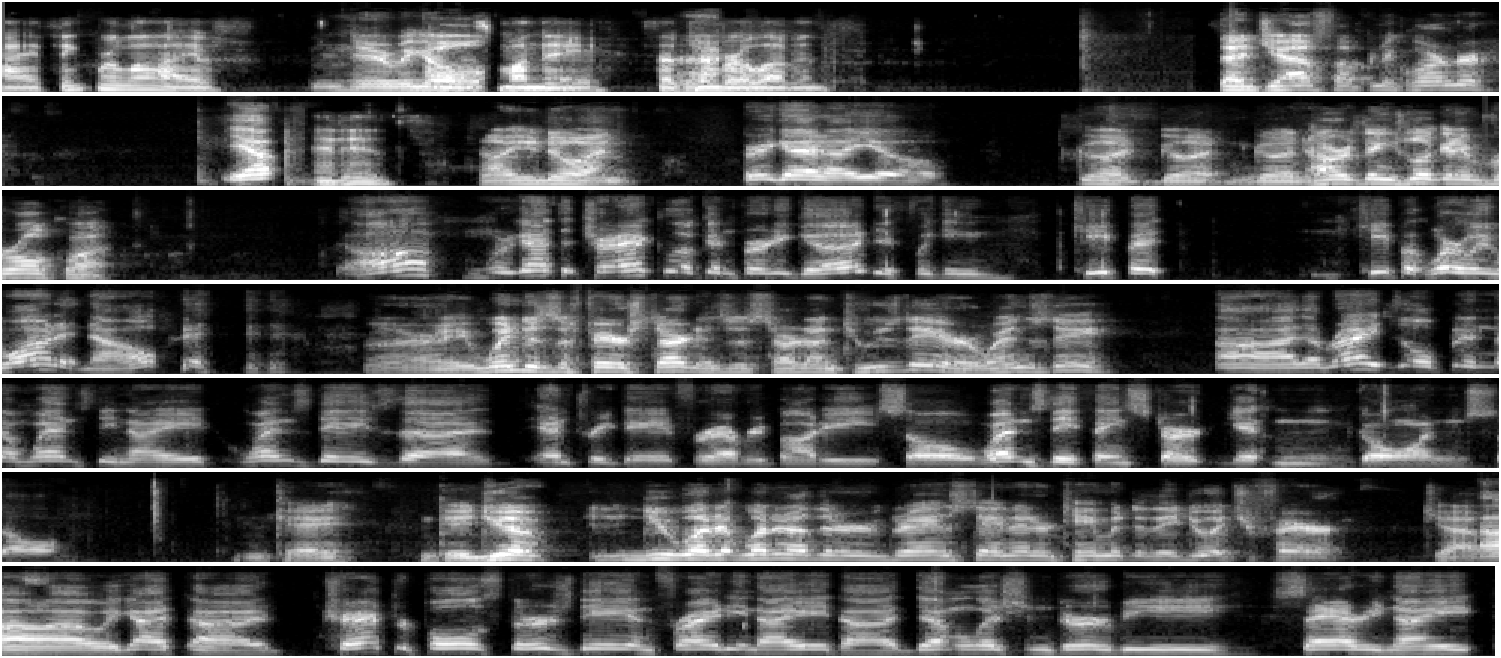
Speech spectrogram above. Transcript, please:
I think we're live. Here we go. this Monday, September uh-huh. 11th. Is that Jeff up in the corner? Yep, It is. How you doing? pretty good. How you? Good, good, good. How are things looking in Viroqua? Oh, we got the track looking pretty good. If we can keep it, keep it where we want it now. All right. When does the fair start? Does it start on Tuesday or Wednesday? Uh, the ride's open on Wednesday night. Wednesday's the entry date for everybody. So Wednesday things start getting going. So Okay. Okay. Do you have do you what what other grandstand entertainment do they do at your fair, Jeff? uh, we got uh, tractor pulls Thursday and Friday night, uh, demolition derby Saturday night,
